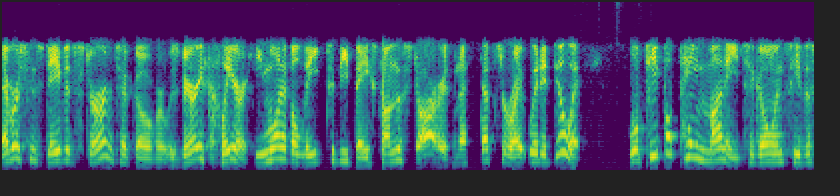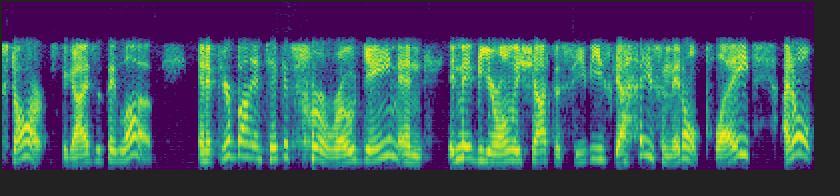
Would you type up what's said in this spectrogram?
ever since David Stern took over. It was very clear he wanted the league to be based on the stars, and that, that's the right way to do it. Well, people pay money to go and see the stars, the guys that they love. And if you're buying tickets for a road game and it may be your only shot to see these guys and they don't play, I don't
